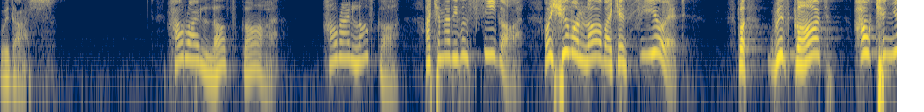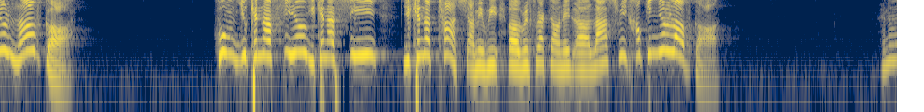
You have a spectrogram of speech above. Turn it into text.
with us. How do I love God? How do I love God? I cannot even see God. I mean, human love, I can feel it. But with God, how can you love God? Whom you cannot feel, you cannot see, you cannot touch. I mean, we uh, reflect on it uh, last week. How can you love God? And I,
